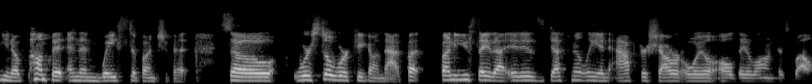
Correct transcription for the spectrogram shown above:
you know pump it and then waste a bunch of it. So we're still working on that. But funny you say that it is definitely an after shower oil all day long as well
